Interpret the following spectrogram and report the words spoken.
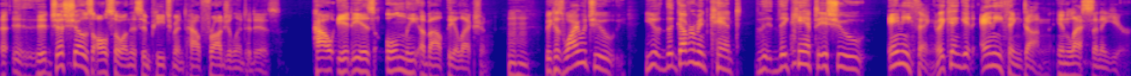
Uh, it just shows also on this impeachment how fraudulent it is, how it is only about the election. Mm-hmm. Because why would you? You the government can't. They can't issue anything. They can't get anything done in less than a year.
